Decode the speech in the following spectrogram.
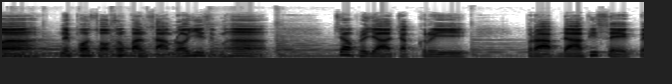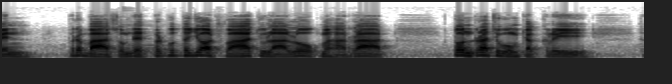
มาในพศ 2325 เจ้าพระยาจักรี ปราบดาพิเศษเป็นพระบาทสมเด็จพระพุทธยอดฟ้าจุฬาโลกมหาราช ต้นราชวงศ์จักรี ส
